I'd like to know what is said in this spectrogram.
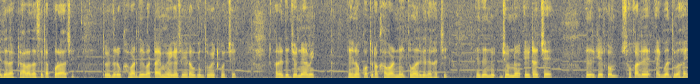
এদের একটা আলাদা সেট করা আছে। তো এদেরও খাবার দেওয়ার টাইম হয়ে গেছে, এটাও কিন্তু ওয়েট করছে। আর এদের জন্য আমি এখানেও কতটা খাবার নেই তোমাদেরকে দেখাচ্ছি। এদের জন্য এটা হচ্ছে, এদেরকে এরকম সকালে একবার দেওয়া হয়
